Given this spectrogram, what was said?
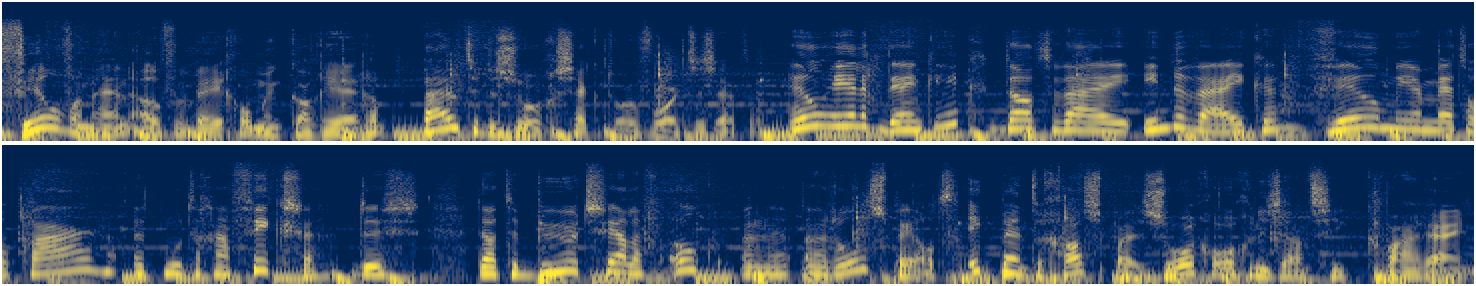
Veel van hen overwegen om hun carrière buiten de zorgsector voor te zetten. Heel eerlijk denk ik dat wij in de wijken veel meer met elkaar het moeten gaan fixen. Dus dat de buurt zelf ook een, een rol speelt. Ik ben te gast bij zorgorganisatie Quarijn.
